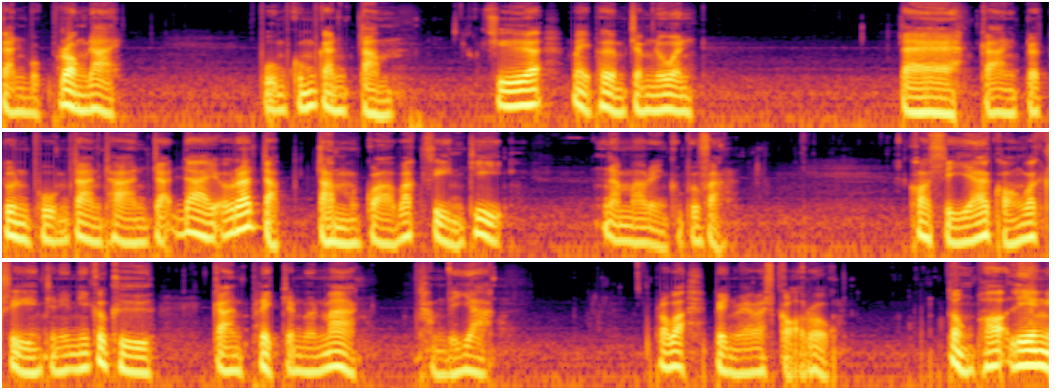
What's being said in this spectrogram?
กันบกพร่องได้ ภูมิคุ้มกันต่ำเชื้อไม่เพิ่มจำนวน แต่การกระตุ้นภูมิต้านทานจะได้ระดับต่ำกว่าวัคซีนที่นำมาเรียนคุณผู้ฟัง ข้อเสียของวัคซีนชนิดนี้ก็คือ การผลิตจำนวนมากทำได้ยาก เพราะว่าเป็นไวรัสก่อโรค ต้องเพาะเลี้ยงใน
